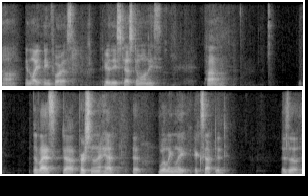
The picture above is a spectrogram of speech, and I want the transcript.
uh, enlightening for us to hear these testimonies? Uh, the last uh, person I had that willingly accepted is a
